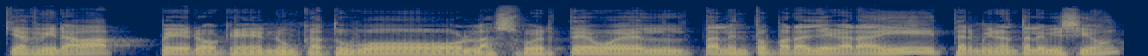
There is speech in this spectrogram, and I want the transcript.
que admiraba, pero que nunca tuvo la suerte o el talento para llegar ahí, terminó en televisión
